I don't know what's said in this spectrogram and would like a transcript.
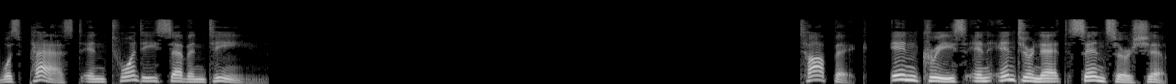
was passed in 2017. Increase in Internet censorship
